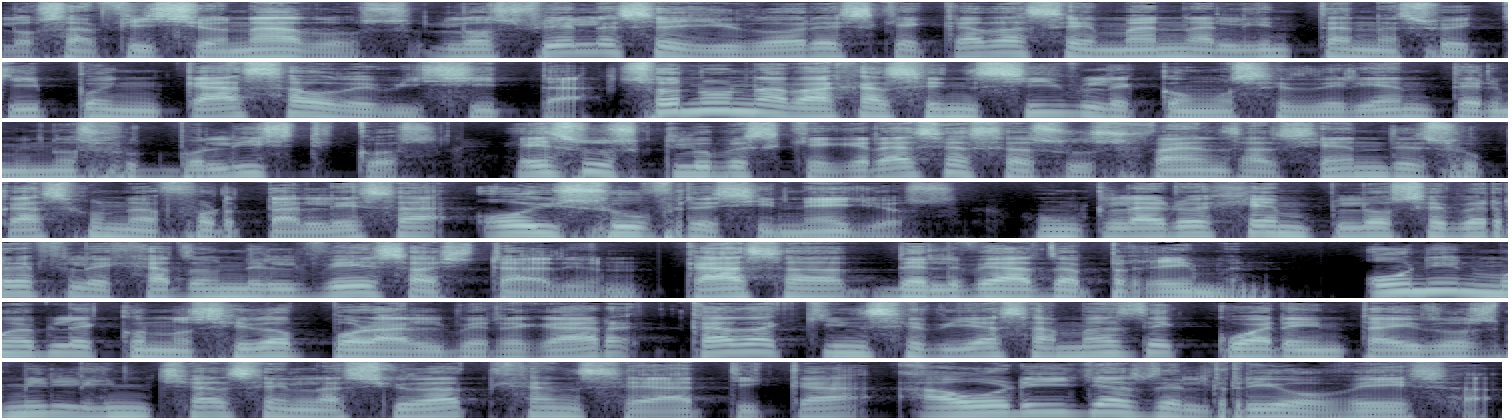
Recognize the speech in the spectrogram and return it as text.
Los aficionados, los fieles seguidores que cada semana alientan a su equipo en casa o de visita, son una baja sensible como se diría en términos futbolísticos. Esos clubes que gracias a sus fans hacían de su casa una fortaleza hoy sufre sin ellos. Un claro ejemplo se ve reflejado en el Weserstadion, casa del Werder Bremen un inmueble conocido por albergar cada 15 días a más de 42.000 hinchas en la ciudad hanseática a orillas del río Weser,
